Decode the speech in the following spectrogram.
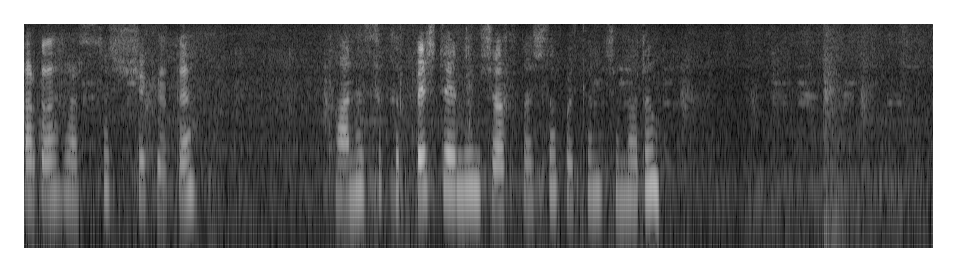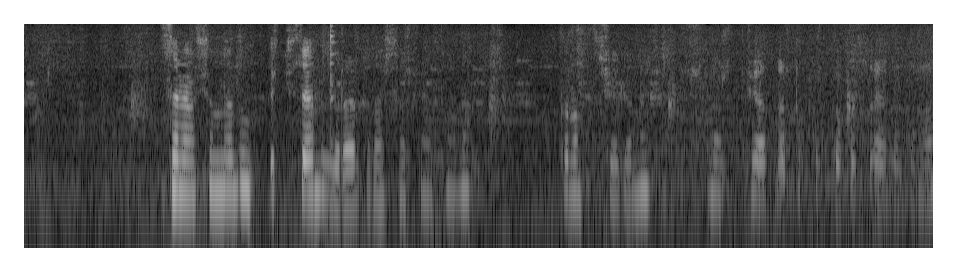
Arkadaşlar şu şekilde tanesi 45 TL'ymiş arkadaşlar. Bakın şunların Sanırım şunların 350 lira arkadaşlar fiyatları. Fırın şeylerini şunlar fiyatları da 49 50 lira.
